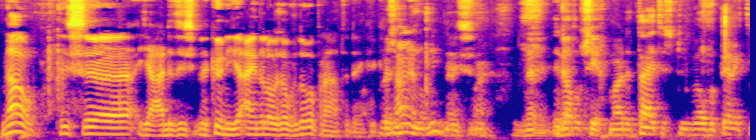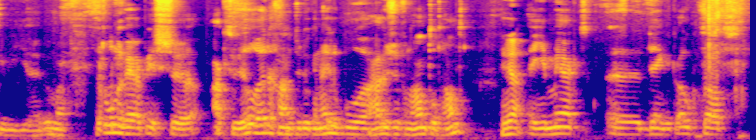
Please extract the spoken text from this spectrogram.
nou, het is, uh, ja, dit is, we kunnen hier eindeloos over doorpraten, denk ik. We zijn er nog niet, nee, maar nee, in nee. dat opzicht. Maar de tijd is natuurlijk wel beperkt die we hier hebben. Maar het onderwerp is uh, actueel. Hè. Er gaan natuurlijk een heleboel huizen van hand tot hand. Ja. En je merkt, uh, denk ik ook, dat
